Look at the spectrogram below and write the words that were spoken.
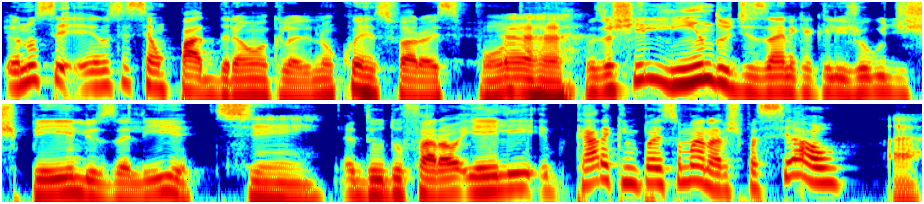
eu não sei, eu não sei se é um padrão aquilo ali, não conheço farol a esse ponto, Aham. mas eu achei lindo o design com aquele jogo de espelhos ali Sim. do, do farol e ele, cara, que me pareceu uma nave espacial. É.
